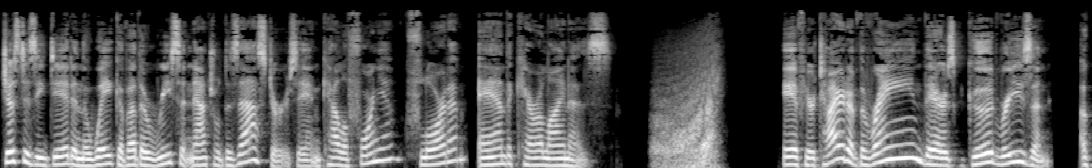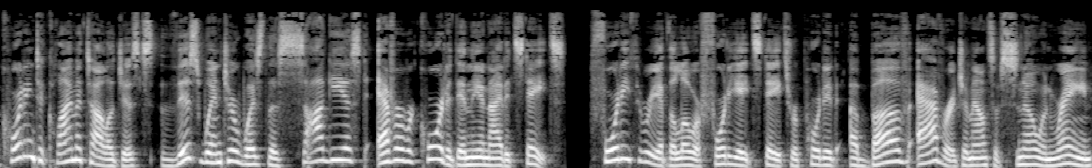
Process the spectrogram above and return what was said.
just as he did in the wake of other recent natural disasters in California, Florida, and the Carolinas. If you're tired of the rain, there's good reason. According to climatologists, this winter was the soggiest ever recorded in the United States. 43 of the lower 48 states reported above average amounts of snow and rain,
